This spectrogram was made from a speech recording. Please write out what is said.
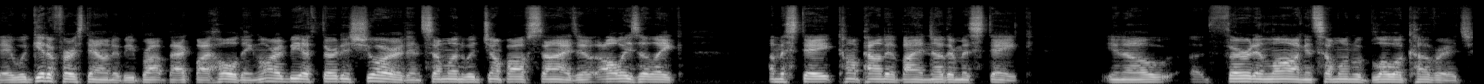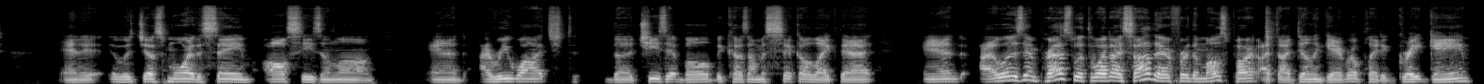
they would get a first down to be brought back by holding, or it'd be a third and short, and someone would jump off sides. It was always a, like a mistake compounded by another mistake. You know, third and long, and someone would blow a coverage, and it, it was just more the same all season long. And I rewatched the Cheez It Bowl because I'm a sicko like that. And I was impressed with what I saw there for the most part. I thought Dillon Gabriel played a great game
